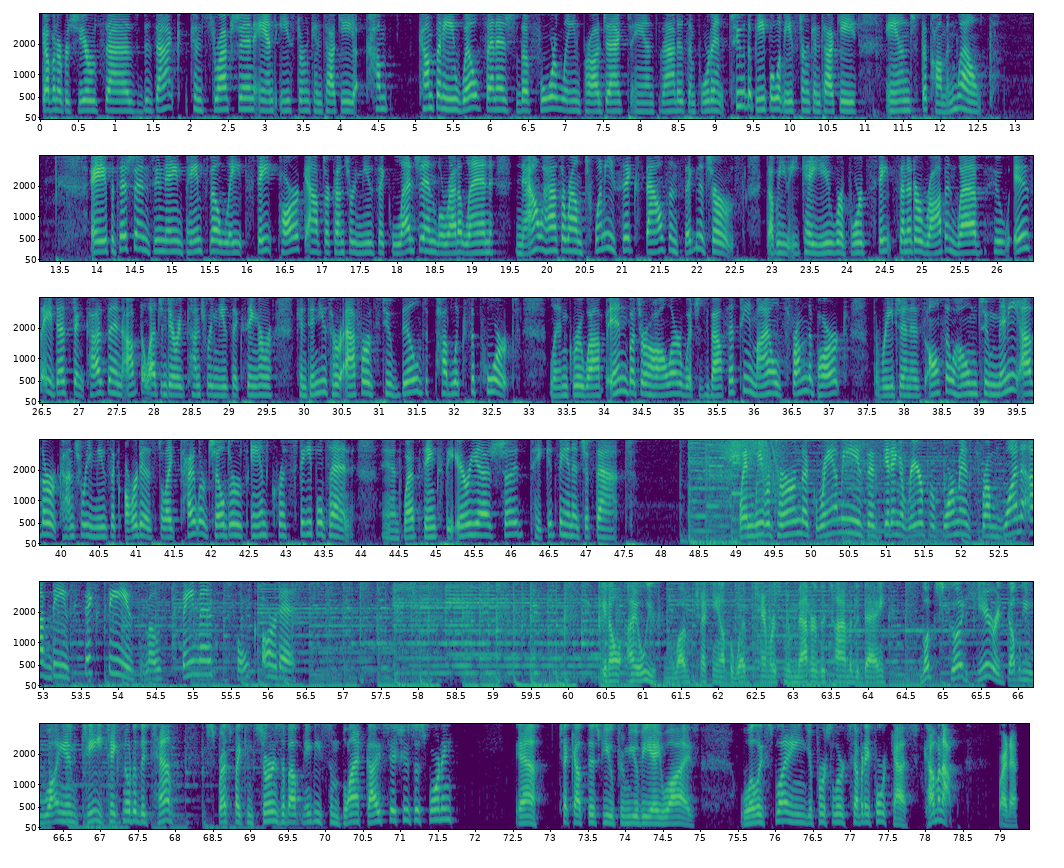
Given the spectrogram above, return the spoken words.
Governor Beshear says Bizzack Construction and Eastern Kentucky Com Company will finish the four lane project, and that is important to the people of Eastern Kentucky and the Commonwealth. A petition to name Paintsville Lake State Park after country music legend Loretta Lynn now has around 26,000 signatures. WEKU reports State Senator Robin Webb, who is a distant cousin of the legendary country music singer, continues her efforts to build public support. Lynn grew up in Butcher Holler, which is about 15 miles from the park. The region is also home to many other country music artists like Tyler Childers and Chris Stapleton. And Webb thinks the area should take advantage of that. When we return, the Grammys is getting a rare performance from one of the 60s most famous folk artists. You know, I always love checking out the web cameras no matter the time of the day. Looks good here at WYMT. Take note of the temp expressed by concerns about maybe some black ice issues this morning. Yeah, check out this view from UVA Wise. We'll explain your first alert seven day forecast coming up right after.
